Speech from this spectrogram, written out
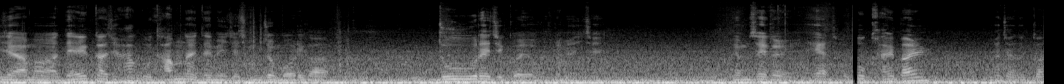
이제 아마 내일까지 하고 다음날 되면 이제 점점 머리가 누래질 거예요. 그러면 이제 염색을 해야죠. 또 갈발 하지 않을까?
